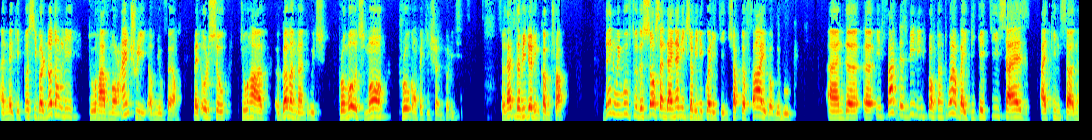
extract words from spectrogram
and make it possible not only to have more entry of new firms, but also to have a government which promotes more pro-competition policies. So that's the middle income trap. Then we move to the source and dynamics of inequality in chapter five of the book. And uh, uh, in fact, there's been important work by Piketty, Saez, Atkinson,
